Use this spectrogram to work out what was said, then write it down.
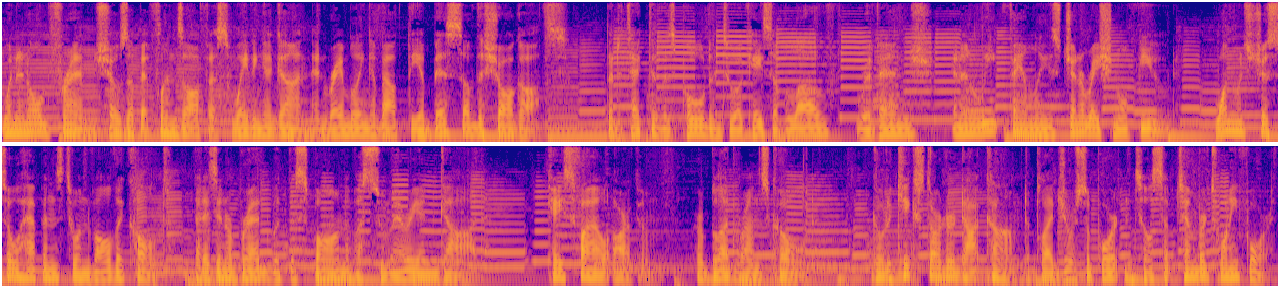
When an old friend shows up at Flynn's office waving a gun and rambling about the abyss of the Shoggoths, the detective is pulled into a case of love, revenge, and an elite family's generational feud, one which just so happens to involve a cult that is interbred with the spawn of a Sumerian god. Case File Arkham Her Blood Runs Cold. Go to Kickstarter.com to pledge your support until September 24th,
